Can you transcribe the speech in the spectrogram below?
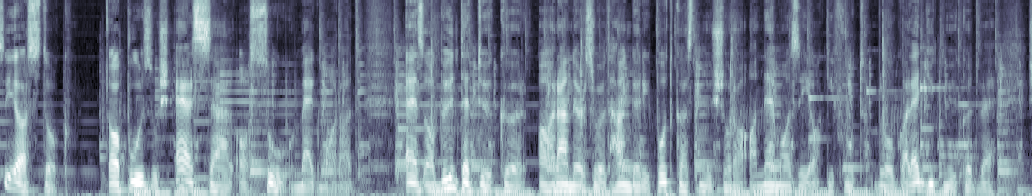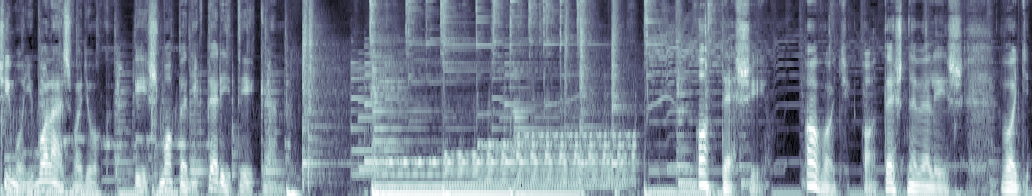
Sziasztok! A pulzus elszáll, a szó megmarad. Ez a Büntetőkör, a Runners World Hungary podcast műsora a Nem azé, aki fut bloggal együttműködve. Simonyi Balázs vagyok, és ma pedig terítéken. A tesi, avagy a testnevelés, vagy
